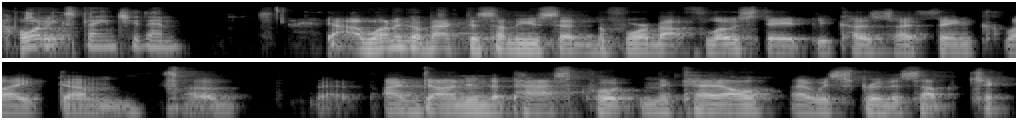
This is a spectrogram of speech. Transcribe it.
I want to explain to them. Yeah, I want to go back to something you said before about flow state because I think like um, uh, I've done in the past. Quote Mikhail, I always screw this up. Chick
